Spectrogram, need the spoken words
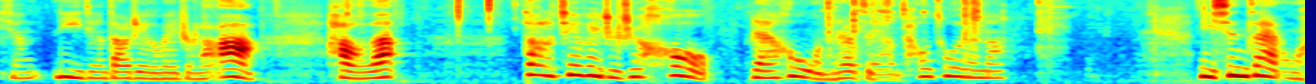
已经，你已经到这个位置了啊！好了，到了这位置之后，然后我们要怎样操作的呢？你现在，我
